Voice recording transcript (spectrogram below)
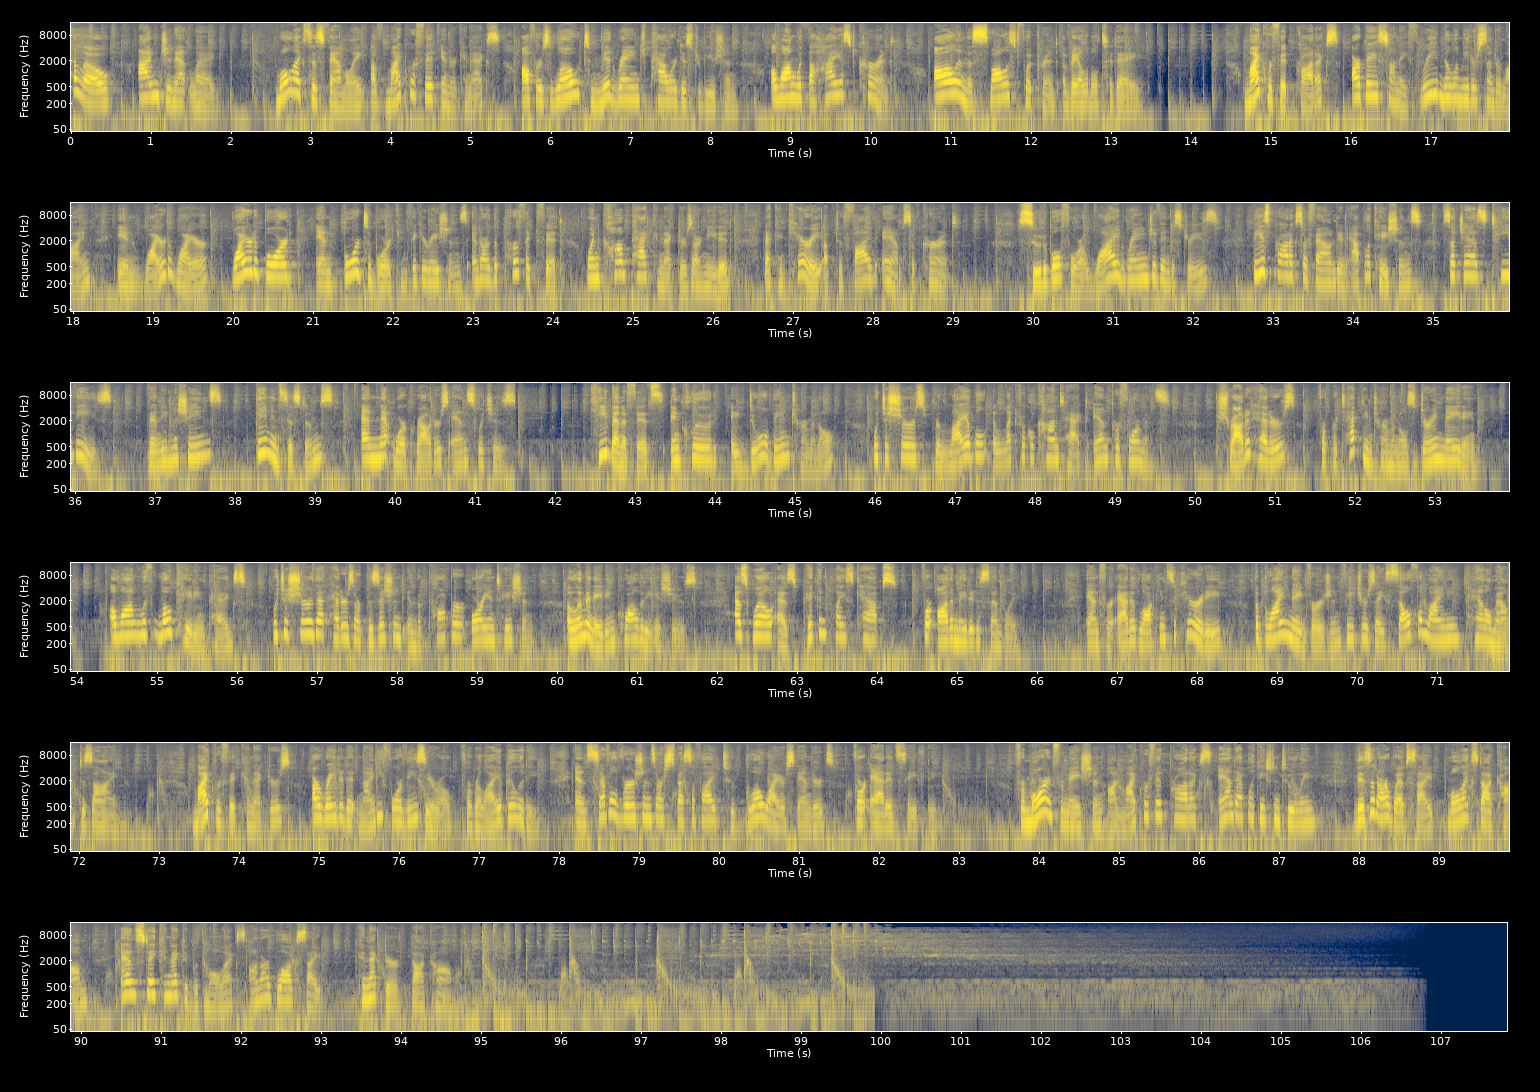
Hello, I'm Jeanette Legg. Molex's family of microfit interconnects offers low to mid-range power distribution, along with the highest current, all in the smallest footprint available today. Microfit products are based on a 3 millimeter centerline in wire-to-wire, wire-to-board, and board-to-board configurations and are the perfect fit when compact connectors are needed that can carry up to 5 amps of current. Suitable for a wide range of industries, these products are found in applications such as TVs, vending machines, gaming systems, and network routers and switches. Key benefits include a dual beam terminal, which assures reliable electrical contact and performance, shrouded headers for protecting terminals during mating, along with locating pegs, which assure that headers are positioned in the proper orientation, eliminating quality issues, as well as pick-and-place caps for automated assembly. And for added locking security, the BlindMate version features a self-aligning panel mount design. Microfit connectors are rated at 94V0 for reliability, and several versions are specified to glow-wire standards for added safety. For more information on microfit products and application tooling, visit our website, molex.com, and stay connected with Molex on our blog site, connector.com.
